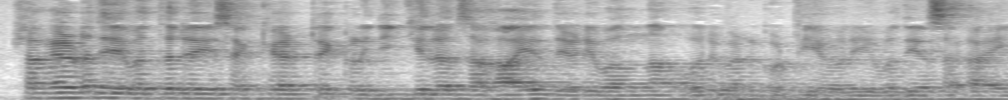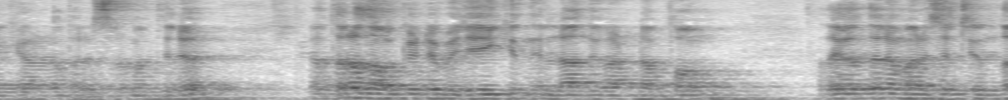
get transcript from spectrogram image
പക്ഷെ അങ്ങയുടെ ജീവിതത്തിൽ ഈ സെക്രട്ടറി ക്ലിനിക്കിൽ സഹായം തേടി വന്ന ഒരു പെൺകുട്ടിയെ ഒരു യുവതിയെ സഹായിക്കാനുള്ള പരിശ്രമത്തിൽ എത്ര നോക്കിയിട്ട് വിജയിക്കുന്നില്ല എന്ന് കണ്ടപ്പം അദ്ദേഹത്തിന്റെ മനസ്സിൽ ചിന്ത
